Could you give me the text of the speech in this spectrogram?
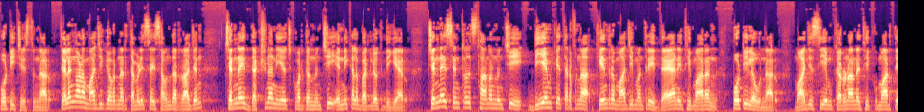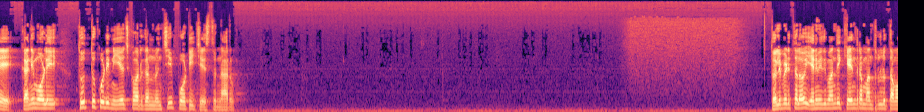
పోటీ చేస్తున్నారు. తెలంగాణ మాజీ గవర్నర్ తమిళిసై సౌందరరాజన్ చెన్నై దక్షిణ నియోజకవర్గం నుంచి ఎన్నికల బరిలోకి దిగారు. చెన్నై సెంట్రల్ స్థానం నుంచి డిఎంకే తరఫున కేంద్ర మాజీ మంత్రి దయానిధి మారన్ పోటీలో ఉన్నారు. మాజీ సీఎం కరుణానిధి కుమార్తె కనిమోళి తుత్తుకుడి నియోజకవర్గం నుంచి పోటీ చేస్తున్నారు. తొలి విడతలో ఎనిమిది మంది కేంద్ర మంత్రులు తమ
